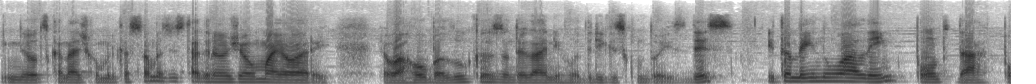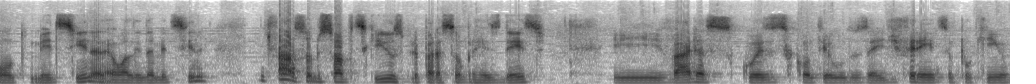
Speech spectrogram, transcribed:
em outros canais de comunicação, mas o Instagram já é o maior aí, é o arroba lucas, Rodrigues com dois Ds, e também no além.da.medicina, né, o além da medicina, a gente fala sobre soft skills, preparação para residência, e várias coisas, conteúdos aí diferentes um pouquinho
